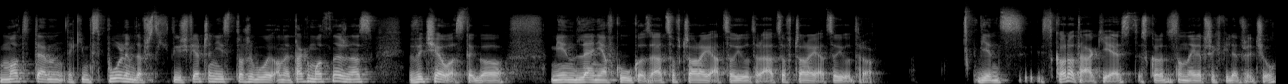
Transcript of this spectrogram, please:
mottem takim wspólnym dla wszystkich tych doświadczeń jest to, że były one tak mocne, że nas wycięło z tego międlenia w kółko za co wczoraj, a co jutro, a co wczoraj, a co jutro. Więc skoro tak jest, skoro to są najlepsze chwile w życiu,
